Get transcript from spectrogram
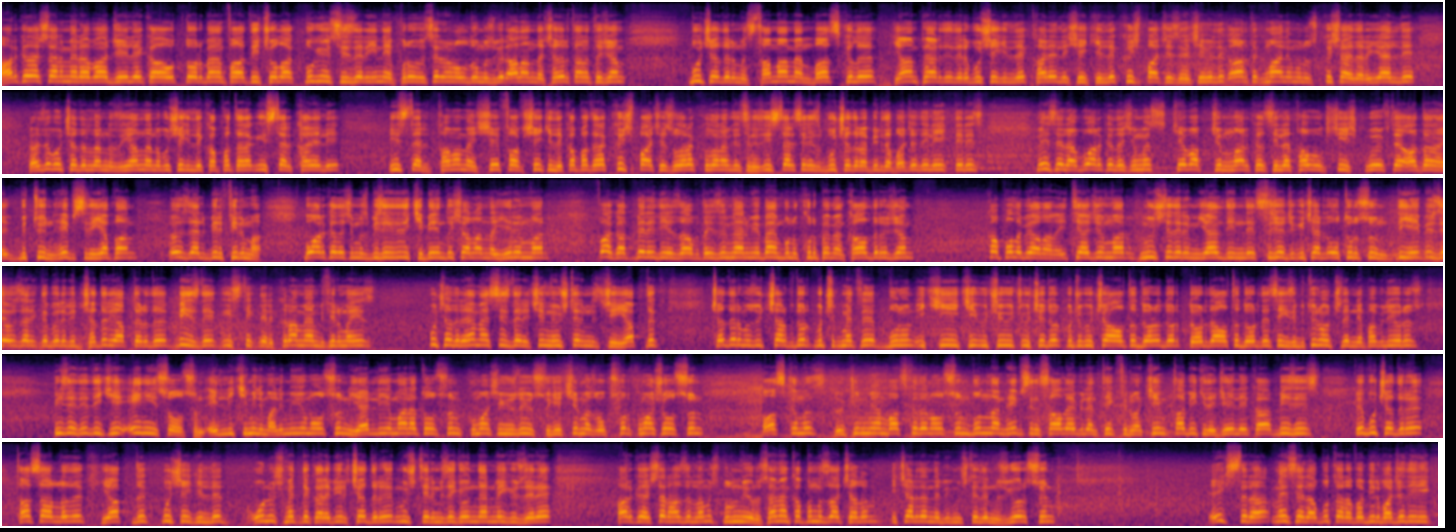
Arkadaşlar merhaba CLK Outdoor ben Fatih Çolak. Bugün sizlere yine profesyonel olduğumuz bir alanda çadır tanıtacağım. Bu çadırımız tamamen baskılı. Yan perdeleri bu şekilde kareli şekilde kış bahçesine çevirdik. Artık malumunuz kış ayları geldi. Gazebo çadırlarınızın yanlarını bu şekilde kapatarak ister kareli ister tamamen şeffaf şekilde kapatarak kış bahçesi olarak kullanabilirsiniz. İsterseniz bu çadıra bir de baca deliği ekleriz. Mesela bu arkadaşımız kebapçı markasıyla tavuk, şiş, köfte, Adana bütün hepsini yapan özel bir firma. Bu arkadaşımız bize dedi ki benim dış alanda yerim var. Fakat belediye zabıta izin vermiyor. Ben bunu kurup hemen kaldıracağım. Kapalı bir alana ihtiyacım var. Müşterilerim geldiğinde sıcacık içeride otursun diye bize özellikle böyle bir çadır yaptırdı. Biz de istekleri kıramayan bir firmayız. Bu çadırı hemen sizler için ve müşterimiz için yaptık. Çadırımız 3x4,5 metre. Bunun 2'ye 2, 3'e 3, 3'e 4,5, 3'e 6, 4'e 4, 4'e 6, 4'e 8'i bütün ölçülerini yapabiliyoruz. Bize dedi ki en iyisi olsun. 52 milim alüminyum olsun, yerli imalat olsun, kumaşı %100 su geçirmez, Oxford kumaş olsun. Baskımız dökülmeyen baskıdan olsun. Bunların hepsini sağlayabilen tek firma kim? Tabii ki de CLK biziz. Ve bu çadırı tasarladık, yaptık. Bu şekilde 13 metrekare bir çadırı müşterimize göndermek üzere arkadaşlar hazırlamış bulunuyoruz. Hemen kapımızı açalım. İçeriden de bir müşterilerimiz görsün. Ekstra mesela bu tarafa bir baca deliği.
